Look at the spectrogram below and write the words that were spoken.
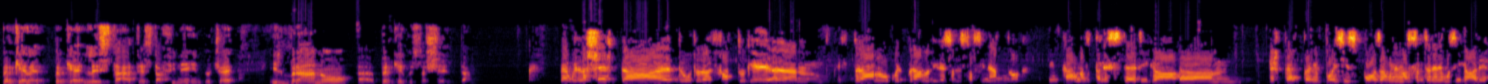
Perché, le- perché l'estate sta finendo? Cioè, il brano, eh, perché questa scelta? Beh, quella scelta è dovuta dal fatto che ehm, il brano, quel brano lì, l'estate sta finendo, incarna tutta l'estetica ehm, perfetta che poi si sposa con il nostro genere musicale,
